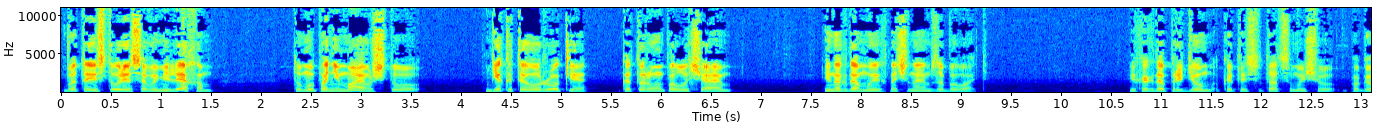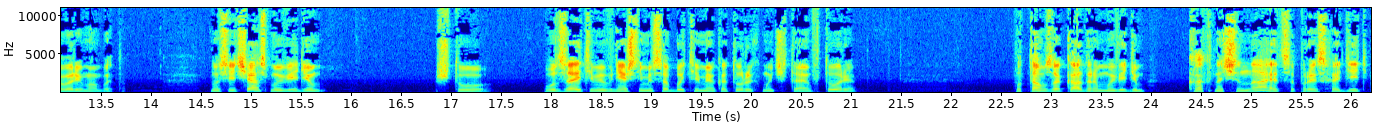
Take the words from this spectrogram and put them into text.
в этой истории с Авамелехом, то мы понимаем, что некоторые уроки, которые мы получаем, иногда мы их начинаем забывать. И когда придем к этой ситуации, мы еще поговорим об этом. Но сейчас мы видим, что вот за этими внешними событиями, о которых мы читаем в Торе, вот там за кадром мы видим, как начинается происходить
